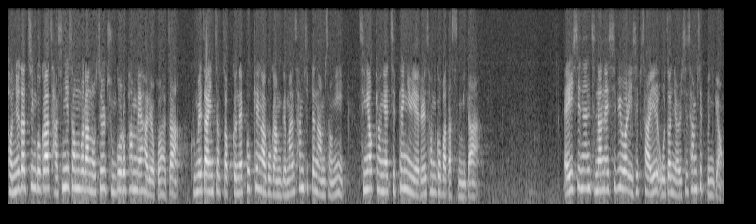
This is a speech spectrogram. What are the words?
전 여자친구가 자신이 선물한 옷을 중고로 판매하려고 하자 구매자인 척 접근해 폭행하고 감금한 30대 남성이 징역형의 집행유예를 선고받았습니다. A씨는 지난해 12월 24일 오전 10시 30분경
